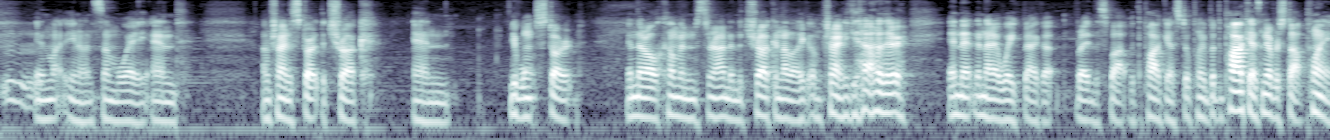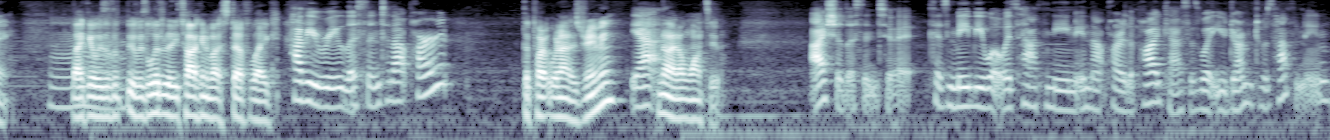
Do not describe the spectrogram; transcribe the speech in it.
hmm in my you know in some way. And I'm trying to start the truck, and it won't start. And they're all coming surrounding the truck, and I'm like, I'm trying to get out of there. And then, and then I wake back up right in the spot with the podcast still playing. But the podcast never stopped playing. Like it was, it was literally talking about stuff like Have you re-listened to that part? the part when I was dreaming. Yeah. No, I don't want to. I should listen to it because maybe what was happening in that part of the podcast is what you dreamt was happening.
